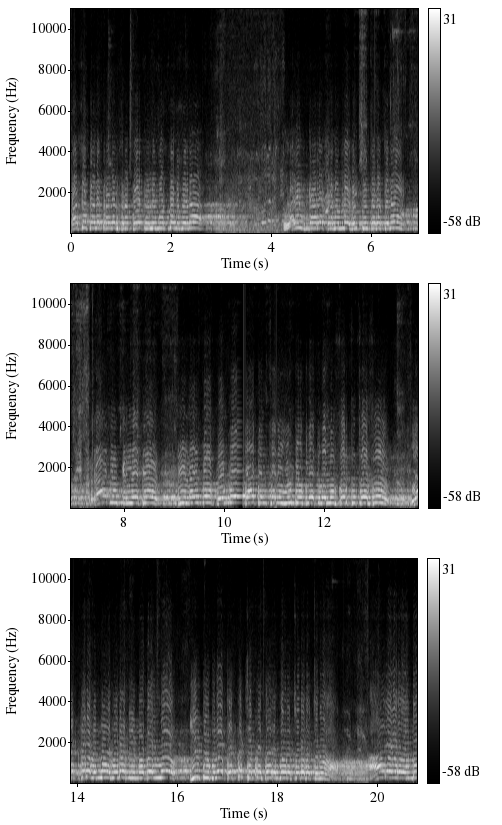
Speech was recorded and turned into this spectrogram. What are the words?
పశుపల ప్రదర్శన పోటీలు మొత్తం కూడా లైవ్ కార్యక్రమంలో వీక్షించవచ్చును. Raju creative the life of Bombay cattles అని యూట్యూబ్లోకి వెళ్ళి సెర్చ్ చేసి ఎక్కడ ఉన్నా కూడా మీ మొబైల్లో యూట్యూబ్లో ప్రత్యక్ష ప్రసారం ద్వారా చూడవచ్చును. ఆరవ రౌండ్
